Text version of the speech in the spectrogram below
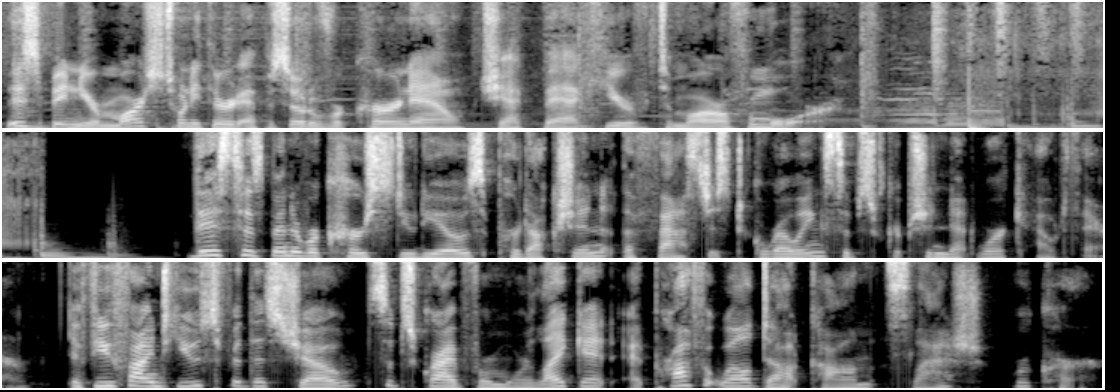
This has been your March 23rd episode of Recur Now. Check back here tomorrow for more. This has been a Recur Studios production, the fastest growing subscription network out there. If you find use for this show, subscribe for more like it at profitwell.com slash recur.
